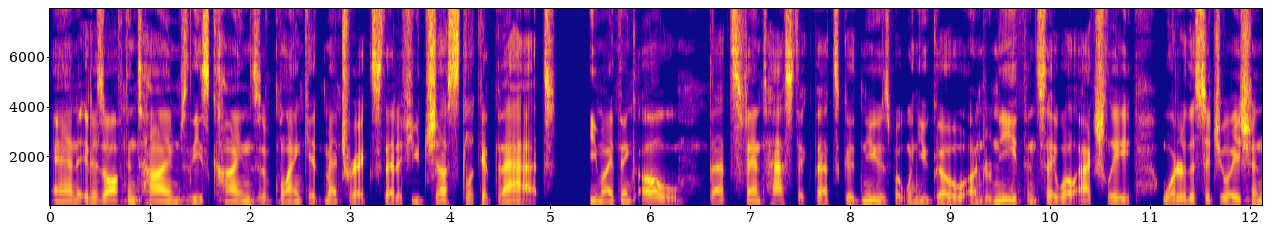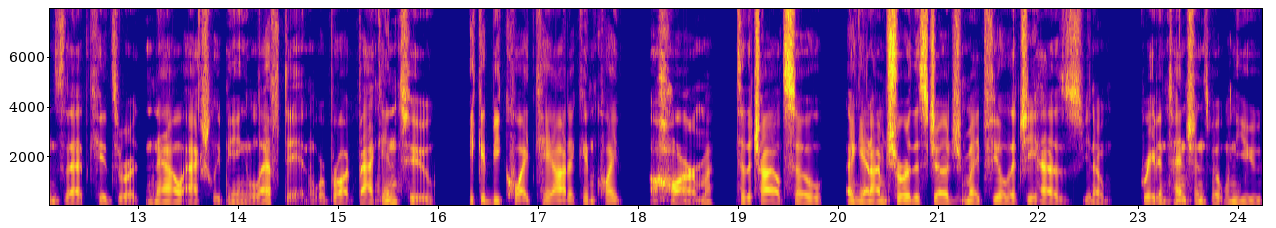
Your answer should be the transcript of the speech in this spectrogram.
And it is oftentimes these kinds of blanket metrics that if you just look at that, you might think, oh, that's fantastic. That's good news. But when you go underneath and say, well, actually, what are the situations that kids are now actually being left in or brought back into? It could be quite chaotic and quite a harm to the child. So again, I'm sure this judge might feel that she has, you know, great intentions, but when you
